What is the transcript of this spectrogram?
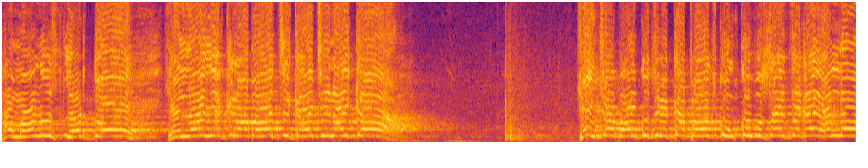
हा माणूस लढतोय. ह्याला लेकरा बाळाची काळजी नाही का? ह्यांच्या बायकोचं कापाळात कुंकू पुसायचं काय हल्ला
